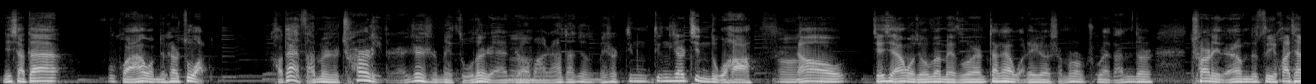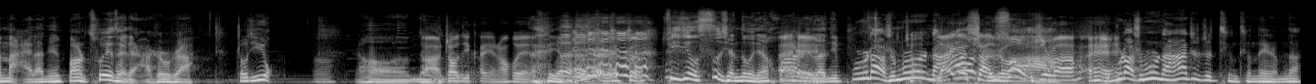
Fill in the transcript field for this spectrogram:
您下单付款，我们就开始做了。好在咱们是圈里的人，认识魅族的人，你知道吗？然后咱就没事盯盯一下进度哈。嗯然后节前我就问魅族人，大概我这个什么时候出来？咱们都是圈里的人，我们就自己花钱买的，您帮着催催点儿，是不是啊？着急用。嗯然后啊，着急开演唱会，也不是，毕竟四千多块钱花出去了，哎你不知道什么时候拿，来个闪送是？吧？哎，你不知道什么时候拿，这这挺挺那什么的。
